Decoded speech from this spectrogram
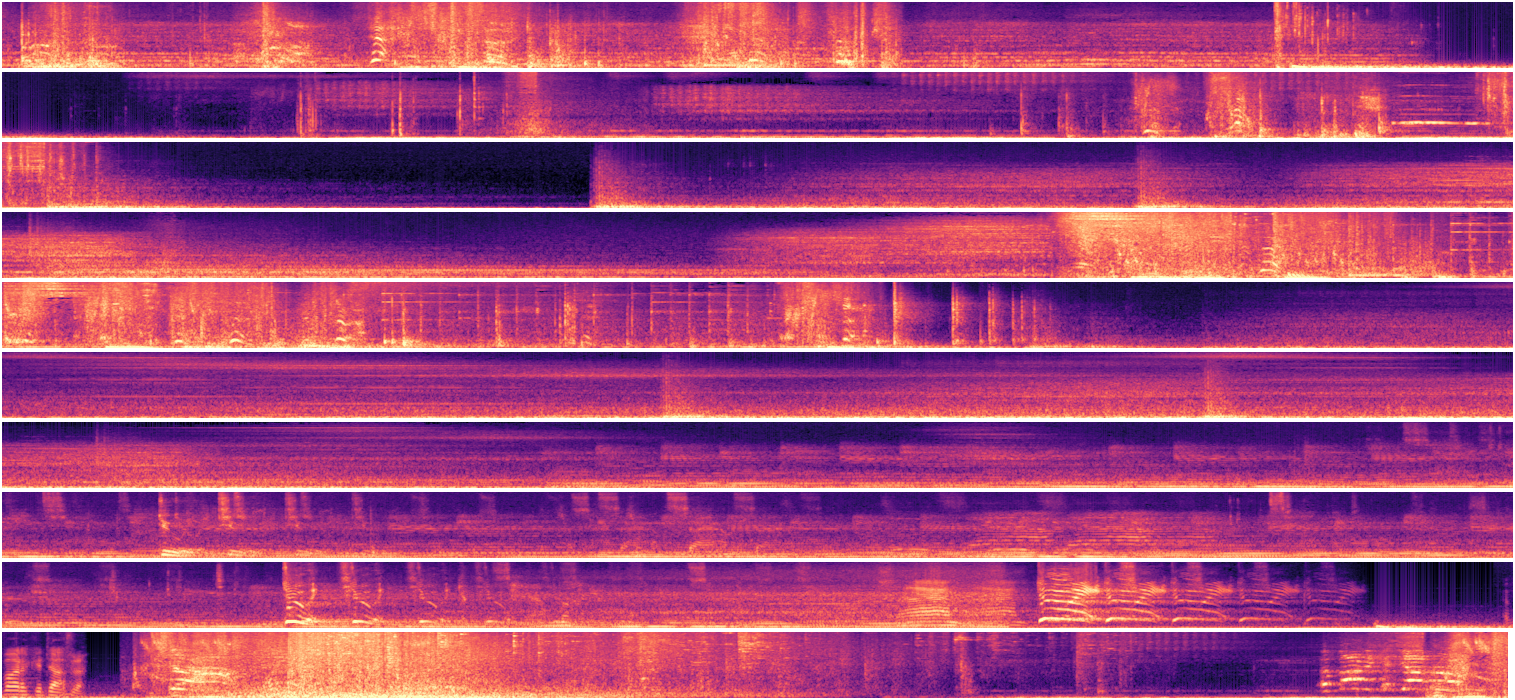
Oh! っ Do it. Do it. Do Sam, Sam, Sam. Do it. Do it. Do it. Do it. Sam. Sam. Do it. Do it. Do it. Do it. Do it. Avada Kedavra. Avada ah! Stop!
